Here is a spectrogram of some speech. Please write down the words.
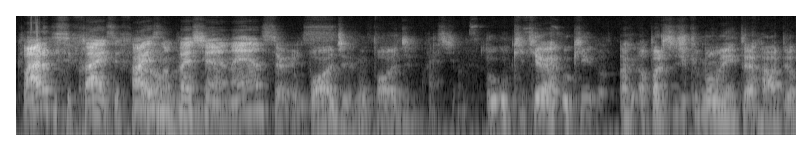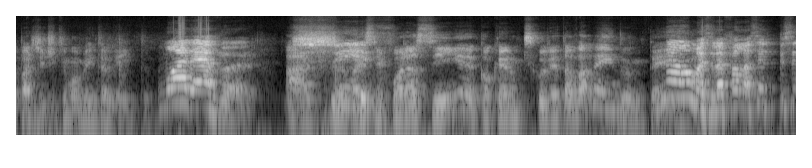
Claro que se faz, se faz Não, no question and answers. Não pode, não pode. Questions. O, o que, que é. O que, a, a partir de que momento é rápido, a partir de que momento é lento? Whatever. Ah, X. mas se for assim, é, qualquer um que escolher tá valendo, não tem? Não, mas você vai falar. Você, você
